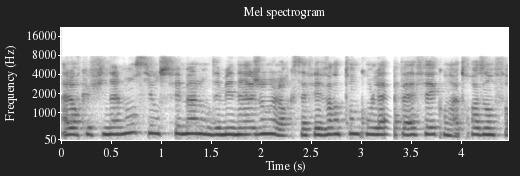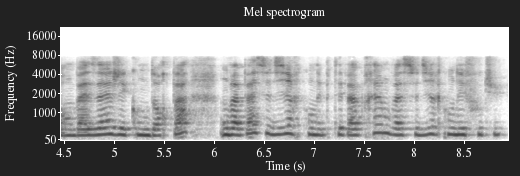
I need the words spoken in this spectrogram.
alors que finalement, si on se fait mal en déménageant, alors que ça fait 20 ans qu'on l'a pas fait, qu'on a trois enfants en bas âge et qu'on ne dort pas, on va pas se dire qu'on n'est peut-être pas prêt, on va se dire qu'on est foutu.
